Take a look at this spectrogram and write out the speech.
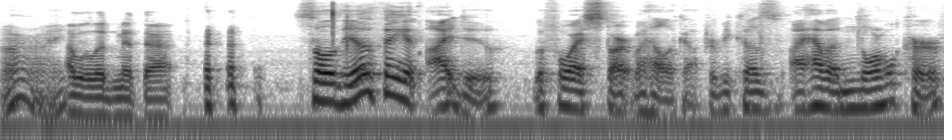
All right. I will admit that. So the other thing that I do before I start my helicopter, because I have a normal curve,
